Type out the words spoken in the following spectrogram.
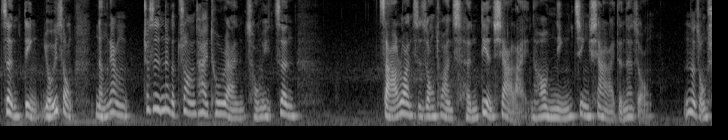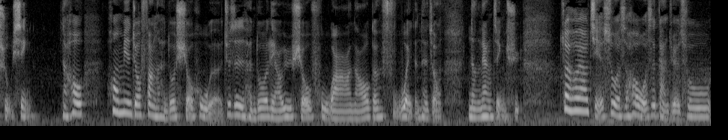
镇定，有一种能量，就是那个状态突然从一阵杂乱之中突然沉淀下来，然后宁静下来的那种。那种属性，然后后面就放了很多修护了，就是很多疗愈修复啊，然后跟抚慰的那种能量进去。最后要结束的时候，我是感觉出，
